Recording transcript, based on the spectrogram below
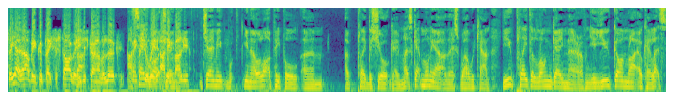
so yeah, that'll be a good place to start. Really, That- just go and have a look, I'll make sure we're adding Jamie, value. Jamie, you know, a lot of people um, have played the short game. Let's get money out of this while we can. You've played the long game there, haven't you? You've gone right. Okay, let's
